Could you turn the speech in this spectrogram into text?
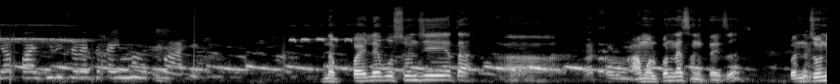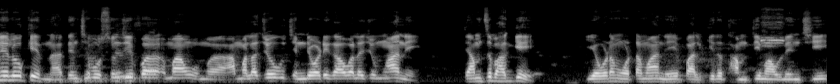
या पालखी विसरायचं काही महत्त्व आहे न पहिल्यापासून जे आता आम्हाला पण नाही सांगता यायचं. पण जुने लोक आहेत ना त्यांच्यापासून जे प- मा- म- आम्हाला जो झेंडेवाडी गावाला जो मान आहे ते आमचं भाग्य आहे. की एवढा मोठा मान आहे पालखी तर थांबती माऊलींची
